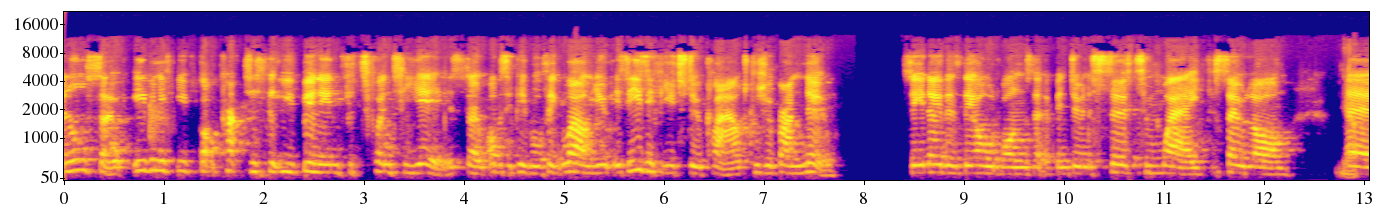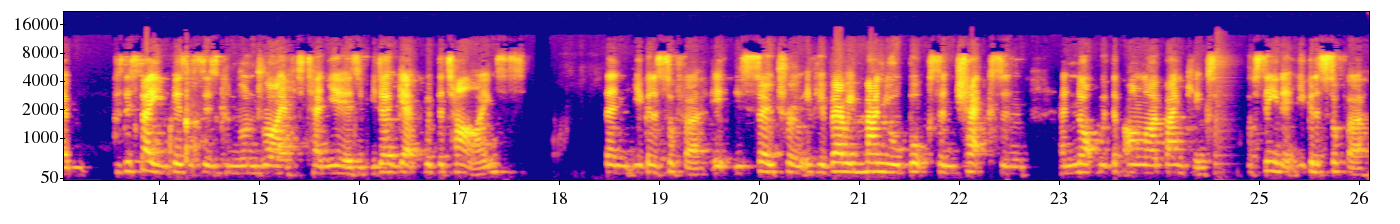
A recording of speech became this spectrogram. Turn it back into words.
And also, even if you've got a practice that you've been in for 20 years, so obviously people will think, well, you it's easy for you to do cloud because you're brand new. So you know there's the old ones that have been doing a certain way for so long. Yeah. Um, because they say businesses can run dry after 10 years. If you don't get with the times, then you're going to suffer. It is so true. If you're very manual books and checks and and not with the online banking, because I've seen it, you're going to suffer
